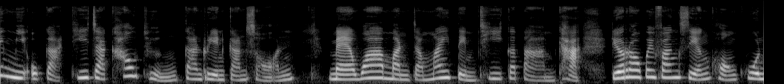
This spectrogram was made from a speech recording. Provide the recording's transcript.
ยังมีโอกาสที่จะเข้าถึงการเรียนการสอน แม้ว่ามันจะไม่เต็มที่ก็ตามค่ะ เดี๋ยวเราไปฟังเสียงของคุณ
